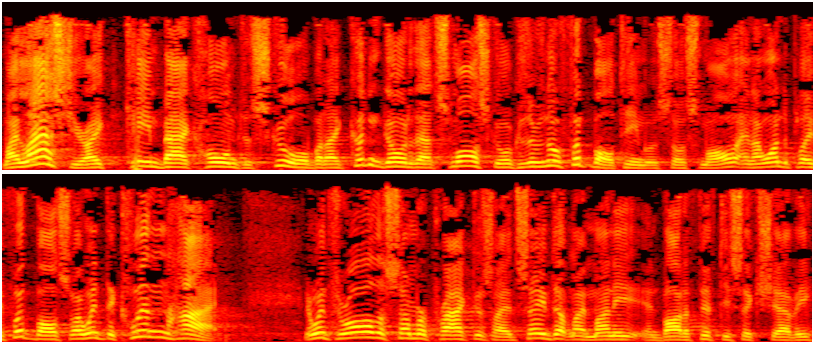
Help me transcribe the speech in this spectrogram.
my last year, I came back home to school, but I couldn't go to that small school because there was no football team. It was so small, and I wanted to play football, so I went to Clinton High. And I went through all the summer practice. I had saved up my money and bought a 56 Chevy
